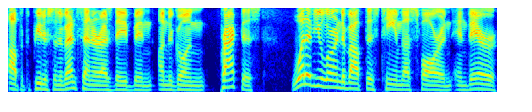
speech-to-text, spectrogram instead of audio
up at the Petersen Event Center as they've been undergoing practice. What have you learned about this team thus far and, and their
